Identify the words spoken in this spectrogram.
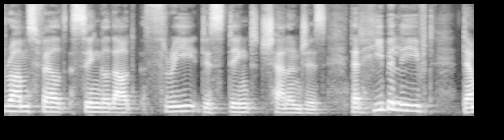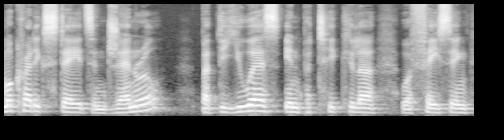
Rumsfeld singled out three distinct challenges that he believed democratic states in general, but the US in particular, were facing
